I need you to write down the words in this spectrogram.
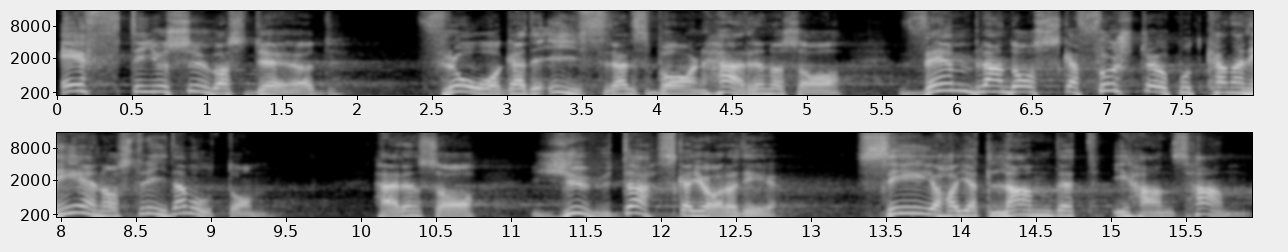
Efter Josuas död frågade Israels barn Herren och sa, vem bland oss ska först dra upp mot kananéerna och strida mot dem? Herren sa, Juda ska göra det. Se, jag har gett landet i hans hand.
